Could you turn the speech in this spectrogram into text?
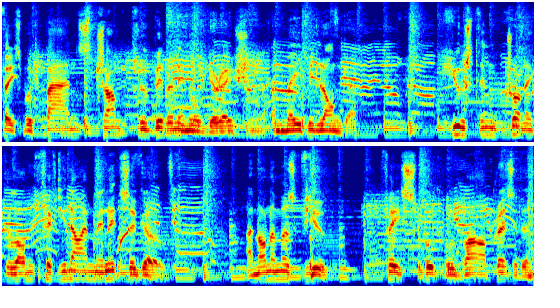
Facebook bans Trump through Biden inauguration and maybe longer. Houston Chronicle on 59 minutes ago. Anonymous View. Facebook will bar President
